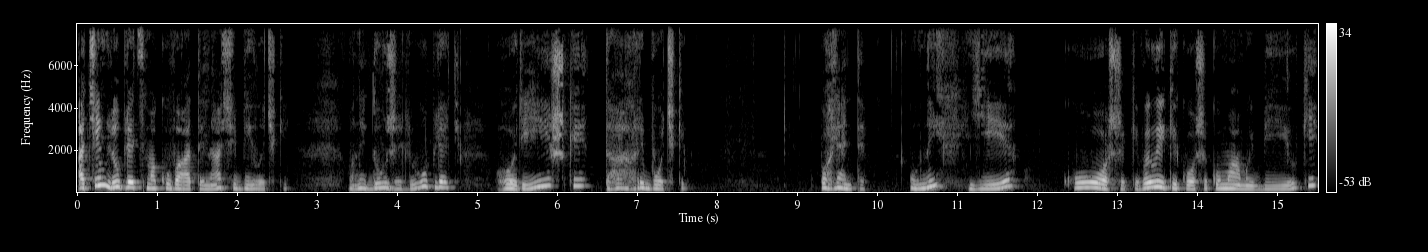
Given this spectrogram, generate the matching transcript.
А чим люблять смакувати наші білочки? Вони дуже люблять горішки та грибочки. Погляньте, у них є кошики, великий кошик у мами білки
